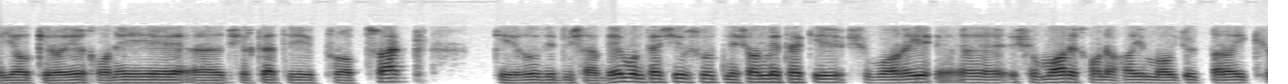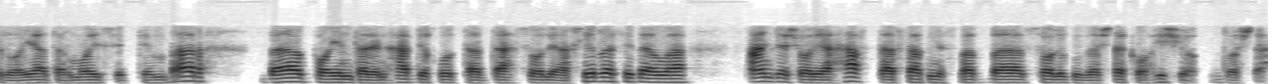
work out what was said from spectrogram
یا کرایه خانه شرکت پراپ ترک که روز دوشنبه منتشر شد نشان میده که شماره شمار خانه های موجود برای کرایه در ماه سپتامبر به پایین ترین حد خود در ده سال اخیر رسیده و 5.7 درصد نسبت به سال گذشته کاهش داشته.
